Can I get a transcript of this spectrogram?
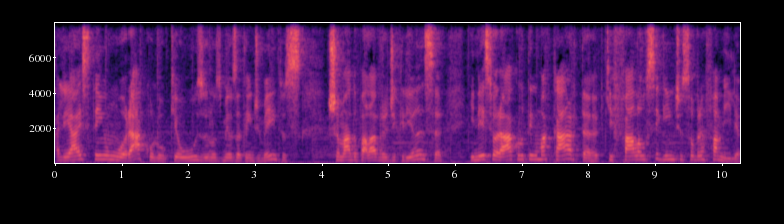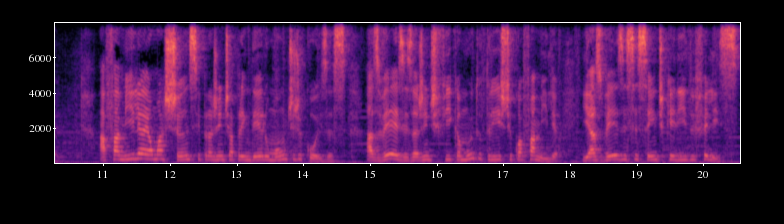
Aliás, tem um oráculo que eu uso nos meus atendimentos chamado Palavra de Criança, e nesse oráculo tem uma carta que fala o seguinte sobre a família. A família é uma chance para a gente aprender um monte de coisas. Às vezes a gente fica muito triste com a família e às vezes se sente querido e feliz.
